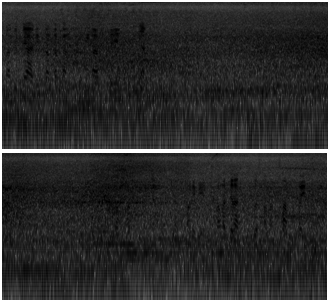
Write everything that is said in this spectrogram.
Selanjutnya diberangkatkan Sinar Jaya Kuningan. Selamat jalan, semoga selamat sampai tujuan.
